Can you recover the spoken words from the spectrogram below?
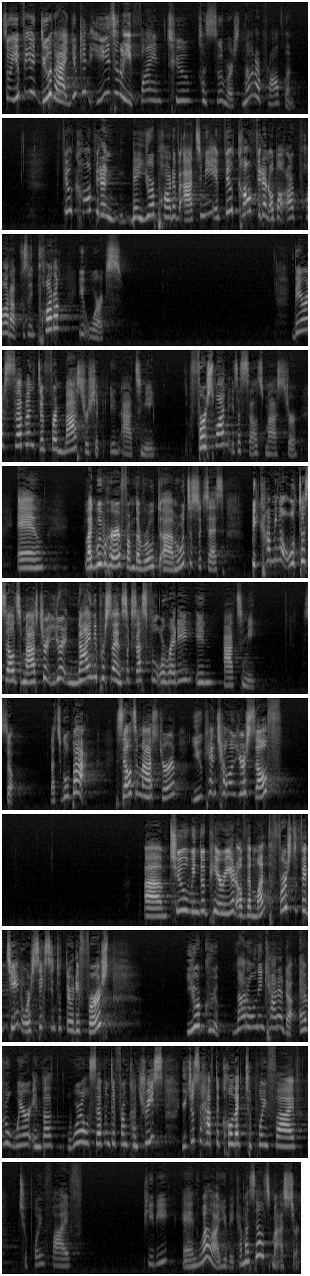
So if you do that, you can easily find two consumers, not a problem. Feel confident that you're part of Atomy and feel confident about our product because the product, it works. There are seven different mastership in Atomy. First one is a sales master. And like we heard from the road, um, road to success, becoming an auto sales master, you're 90% successful already in Atomy. So let's go back. Sales master, you can challenge yourself um, two window period of the month, 1st to 15 or 16 to 31st. Your group, not only in Canada, everywhere in the world, seven different countries, you just have to collect 2.5, 2.5 PV, and voila, you become a sales master.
